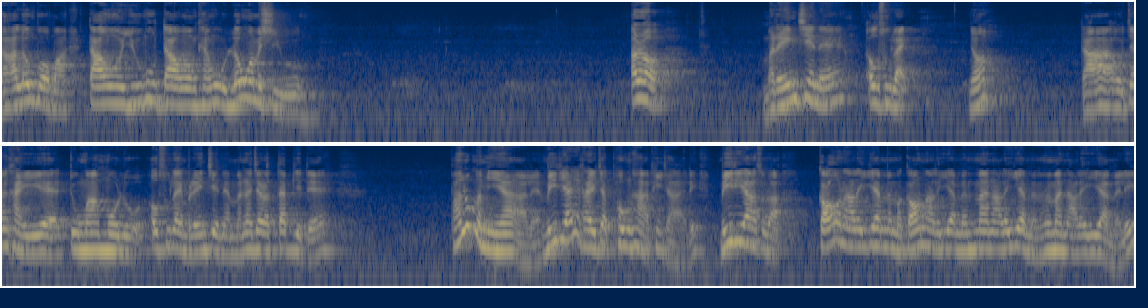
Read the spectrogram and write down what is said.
ကားလုံးပေါ်မှာတာဝန်ယူမှုတာဝန်ခံမှုလုံးဝမရှိဘူးအဲ့တော့မရင်းကျင်တယ်အုပ်စုလိုက်နော်ဒါဟိုကြန့်ခိုင်ကြီးရဲ့တူမမှုလို့အုပ်စုလိုက်မရင်းကျင်တယ်မန်နေဂျာတော့တက်ပစ်တယ်ဘာလို့မမြင်ရတာလဲမီဒီယာနဲ့ထိုင်ချက်ဖုံးထားဖိထားတယ်လေမီဒီယာဆိုတာကောင်းတာလေးရက်မယ်မကောင်းတာလေးရက်မယ်မှန်တာလေးရက်မယ်မမှန်တာလေးရက်မယ်လေ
